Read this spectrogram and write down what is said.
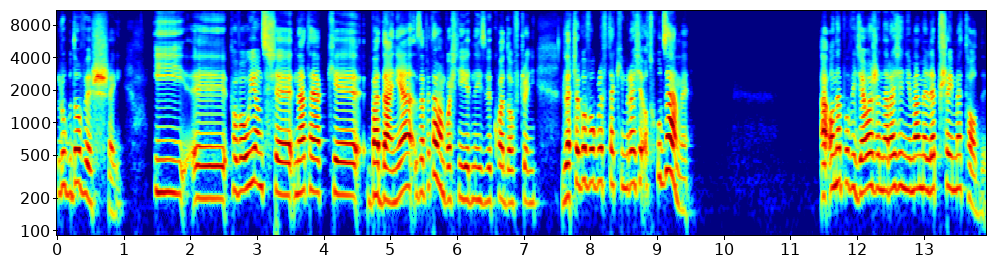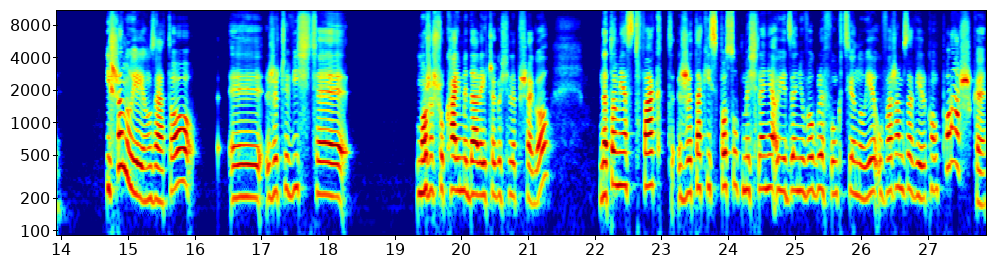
lub do wyższej. I y, powołując się na takie badania, zapytałam właśnie jednej z wykładowczyń, dlaczego w ogóle w takim razie odchudzamy? A ona powiedziała, że na razie nie mamy lepszej metody. I szanuję ją za to. Y, rzeczywiście, może szukajmy dalej czegoś lepszego. Natomiast fakt, że taki sposób myślenia o jedzeniu w ogóle funkcjonuje, uważam za wielką porażkę.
